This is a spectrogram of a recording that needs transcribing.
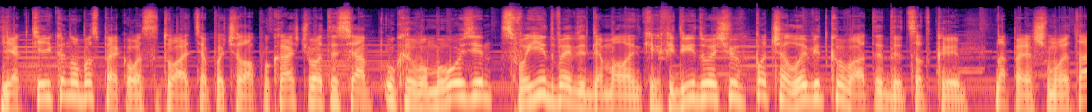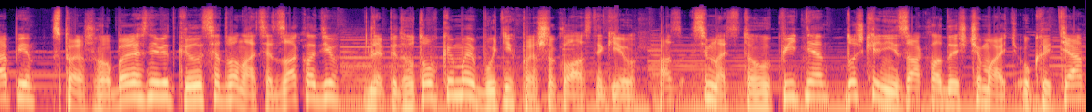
Як тільки но безпекова ситуація почала покращуватися, у Кривому Розі свої двері для маленьких відвідувачів почали відкривати дитсадки. На першому етапі з 1 березня відкрилися 12 закладів для підготовки майбутніх першокласників. А з 17 квітня дошкільні заклади, що мають укриття,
